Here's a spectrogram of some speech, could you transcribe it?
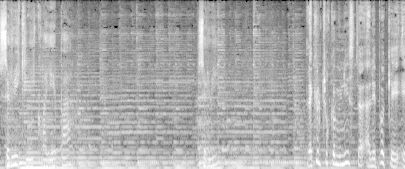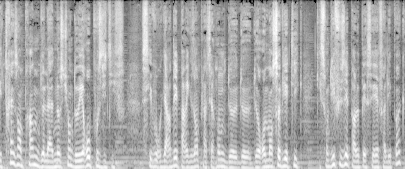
celui qui n'y croyait pas, celui... La culture communiste à l'époque est, très empreinte de la notion de héros positif. Si vous regardez par exemple un certain nombre de, romans soviétiques qui sont diffusés par le PCF à l'époque,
